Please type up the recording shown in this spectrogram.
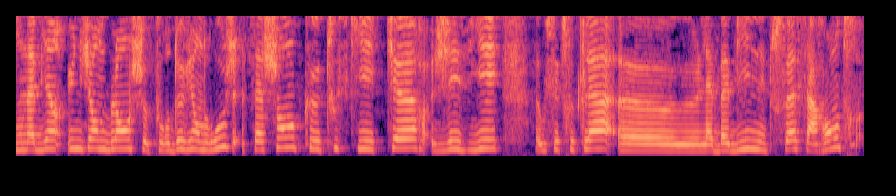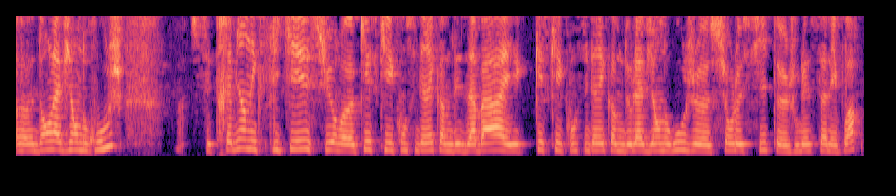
On a bien une viande blanche pour deux viandes rouges, sachant que tout ce qui est cœur, gésier euh, ou ces trucs-là, euh, la babine et tout ça, ça rentre euh, dans la viande rouge. C'est très bien expliqué sur euh, qu'est-ce qui est considéré comme des abats et qu'est-ce qui est considéré comme de la viande rouge euh, sur le site, je vous laisse aller voir.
